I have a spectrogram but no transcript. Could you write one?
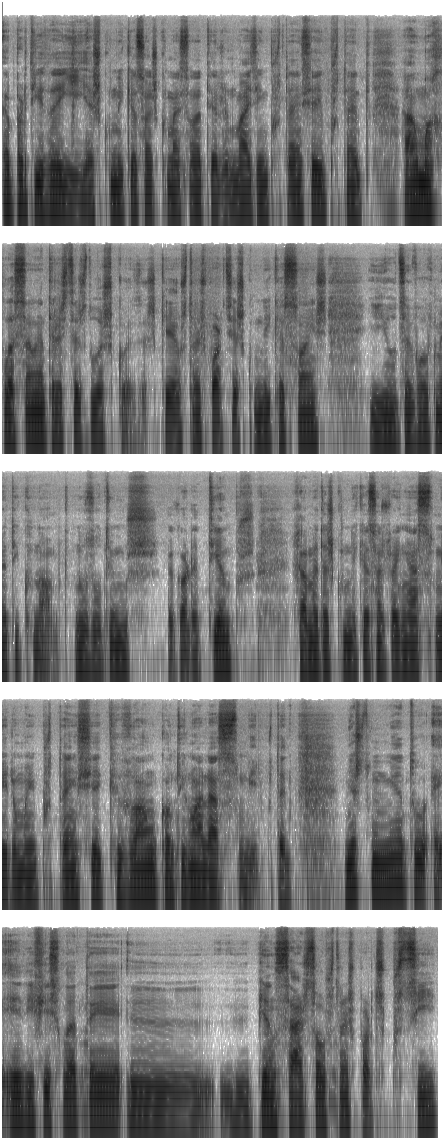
A partir daí, as comunicações começam a ter mais importância e, portanto, há uma relação entre estas duas coisas, que é os transportes e as comunicações e o desenvolvimento económico. Nos últimos, agora, tempos, realmente as comunicações vêm a assumir uma importância que vão continuar a assumir. Portanto, neste momento é, é difícil até uh, pensar só os transportes por si,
